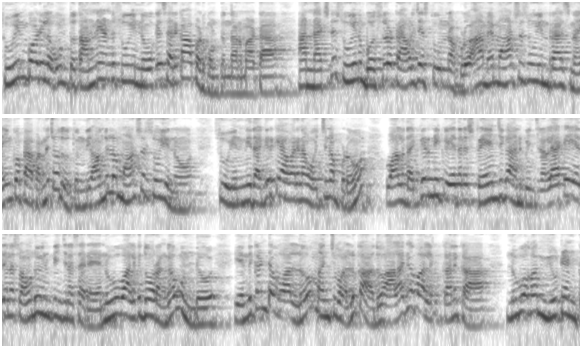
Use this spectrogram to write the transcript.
సూయిన్ బాడీలో ఉంటూ తన్నే అండ్ సూయిన్ ఒకేసారి కాపాడుకుంటుంది అనమాట ఆ నచ్చిన సూయిన్ బస్సులో ట్రావెల్ చేస్తూ ఉన్నప్పుడు ఆమె మాన్సర్ సూయిన్ రాసిన ఇంకో పేపర్ని చదువుతుంది. అందులో మాన్సర్ సూయిన్ సూయిన్ నీ దగ్గరికి ఎవరైనా వచ్చినప్పుడు వాళ్ళ దగ్గర నీకు ఏదైనా ఏదైనా స్ట్రేంజ్గా అనిపించినా లేక ఏదైనా సౌండ్ వినిపించినా సరే నువ్వు వాళ్ళకి దూరంగా ఉండు. ఎందుకంటే వాళ్ళు మంచి వాళ్ళు కాదు. అలాగే వాళ్ళకి కనుక నువ్వు ఒక మ్యూటెంట్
